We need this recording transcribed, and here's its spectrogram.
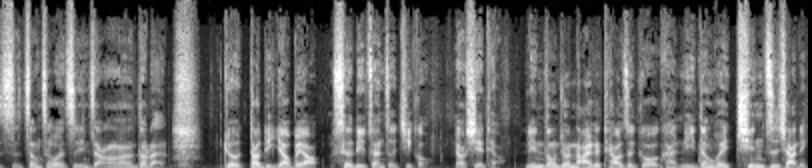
执政策会执行长啊都来，就到底要不要设立专责机构，要协调。林动就拿一个条子给我看，李登辉亲自下令。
